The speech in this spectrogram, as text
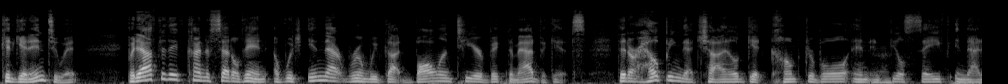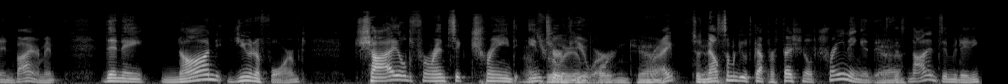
could get into it. But after they've kind of settled in, of which in that room we've got volunteer victim advocates that are helping that child get comfortable and, and mm-hmm. feel safe in that environment, then a non uniformed, child forensic trained really interviewer, important, yeah. right? So now somebody who's got professional training in this, that's not intimidating,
